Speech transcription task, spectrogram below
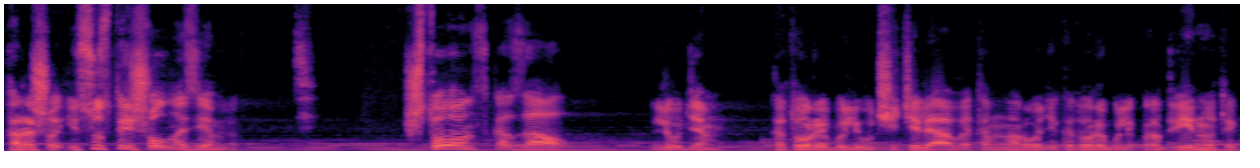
Хорошо, Иисус пришел на землю. Что Он сказал людям, которые были учителя в этом народе, которые были продвинуты?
